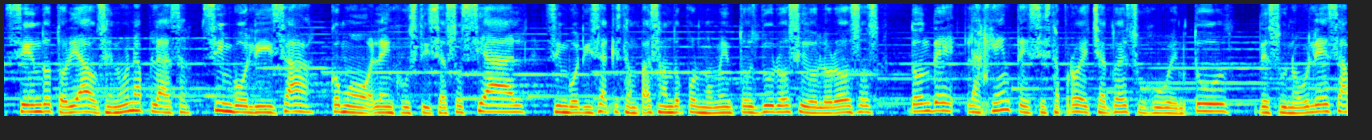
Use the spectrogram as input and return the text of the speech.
siendo toreados en una plaza simboliza como la injusticia social, simboliza que están pasando por momentos duros y dolorosos donde la gente se está aprovechando de su juventud, de su nobleza,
